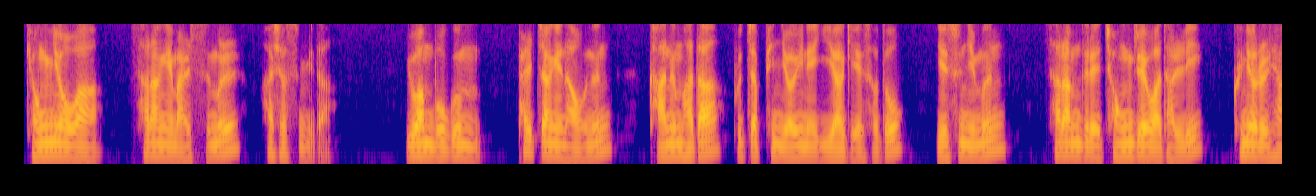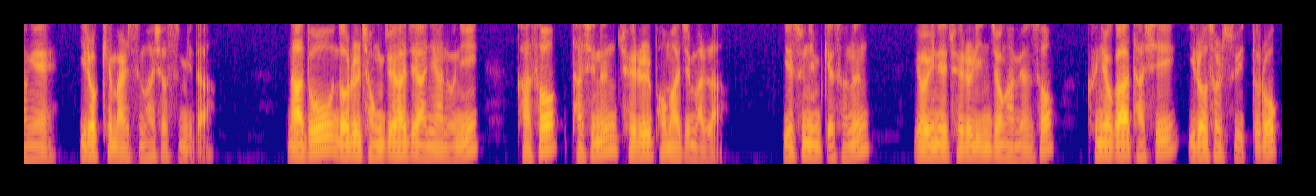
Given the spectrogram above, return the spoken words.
격려와 사랑의 말씀을 하셨습니다. 요한복음 8장에 나오는 가늠하다 붙잡힌 여인의 이야기에서도 예수님은 사람들의 정죄와 달리 그녀를 향해 이렇게 말씀하셨습니다. 나도 너를 정죄하지 아니하노니 가서 다시는 죄를 범하지 말라. 예수님께서는 여인의 죄를 인정하면서 그녀가 다시 일어설 수 있도록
